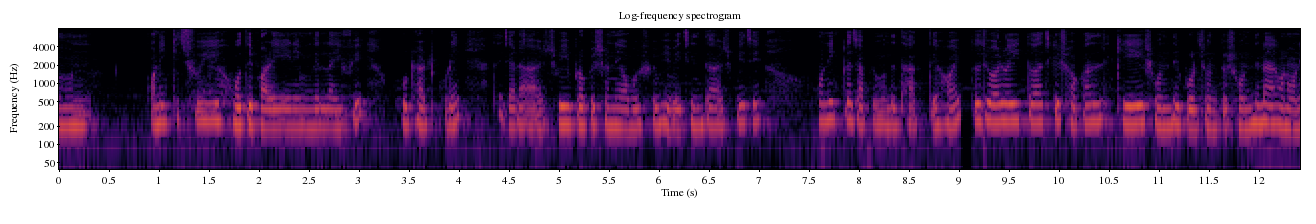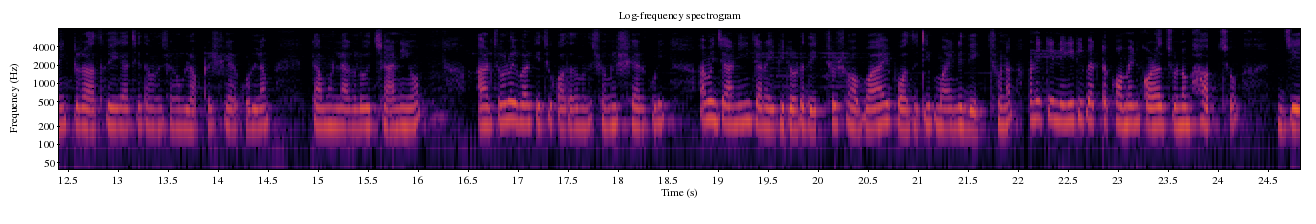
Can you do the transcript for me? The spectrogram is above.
এমন অনেক কিছুই হতে পারে এনএমদের লাইফে হুটহাট করে। তাই যারা আসবে এই প্রফেশনে অবশ্যই ভেবে চিন্তে আসবে যে অনেকটা চাপের মধ্যে থাকতে হয়। তো চলো এই তো আজকে সকাল থেকে সন্ধে পর্যন্ত। সন্ধে না, এখন অনেকটা রাত হয়ে গেছে, তোমাদের সঙ্গে ব্লগটা শেয়ার করলাম। কেমন লাগল জানিও। আর চলো এবার কিছু কথা তোমাদের সঙ্গে শেয়ার করি। আমি জানি যারা এই ভিডিওটা দেখছ, সবাই পজিটিভ মাইন্ডে দেখছ না। অনেকে নেগেটিভ একটা কমেন্ট করার জন্য ভাবছ যে,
